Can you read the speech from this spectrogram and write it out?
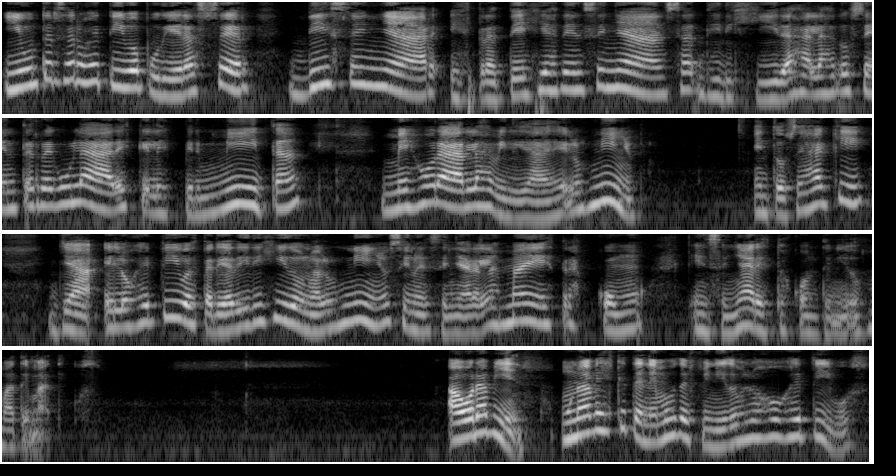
Y un tercer objetivo pudiera ser diseñar estrategias de enseñanza dirigidas a las docentes regulares que les permitan mejorar las habilidades de los niños. Entonces aquí ya el objetivo estaría dirigido no a los niños, sino a enseñar a las maestras cómo enseñar estos contenidos matemáticos. Ahora bien, una vez que tenemos definidos los objetivos,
